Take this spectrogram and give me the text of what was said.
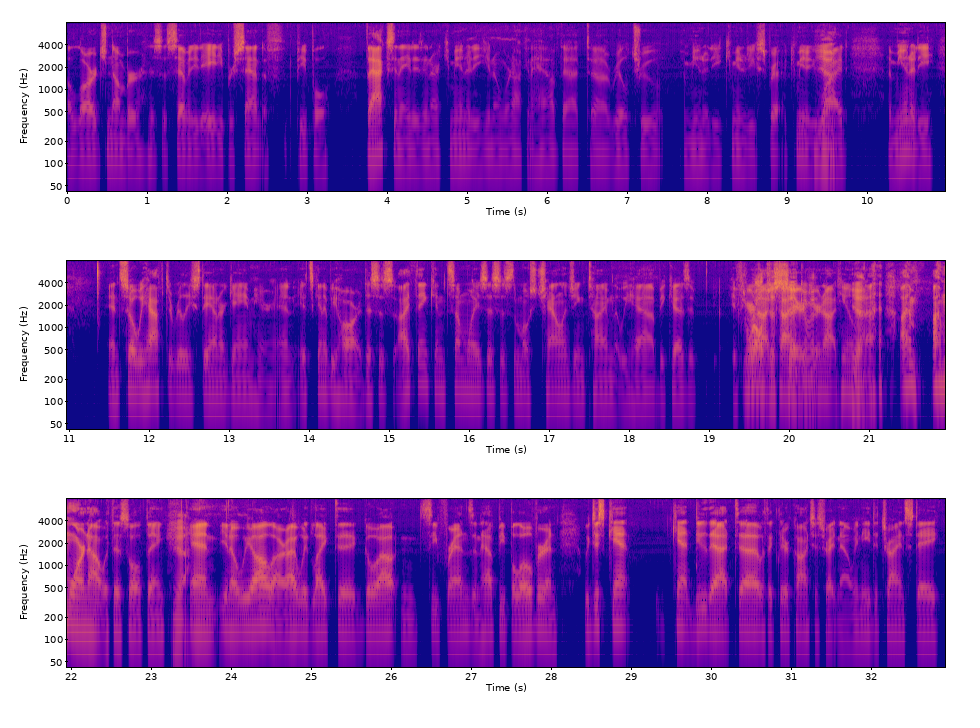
a large number, this is 70 to 80 percent of people vaccinated in our community, you know, we're not going to have that uh, real true immunity, community spread, community wide immunity. And so we have to really stay on our game here, and it's going to be hard. This is, I think, in some ways, this is the most challenging time that we have because if if We're you're all not just sick tired, of it. you're not human. Yeah. I, I'm I'm worn out with this whole thing. Yeah. And you know, we all are. I would like to go out and see friends and have people over, and we just can't can't do that uh, with a clear conscience right now. We need to try and stay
